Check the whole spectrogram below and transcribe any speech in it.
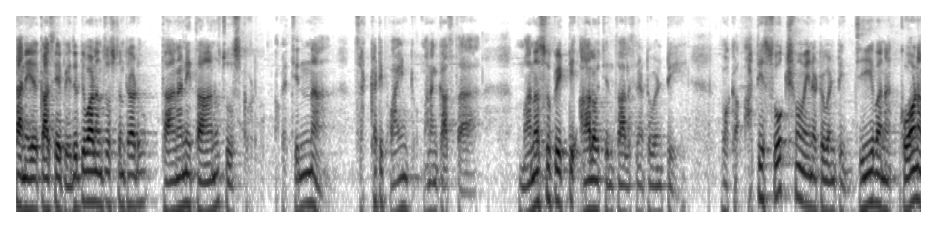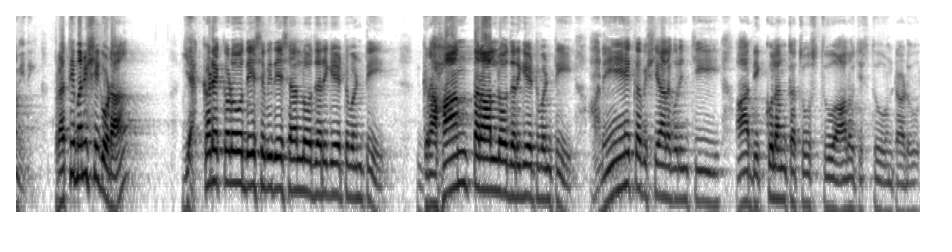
కానీ కాసేపు ఎదుటి వాళ్ళని చూస్తుంటాడు. తానని తాను చూసుకోడు. ఒక చిన్న చక్కటి పాయింట్ మనం కాస్త మనసు పెట్టి ఆలోచించాల్సినటువంటి ఒక అతి సూక్ష్మమైనటువంటి జీవన కోణం ఇది. ప్రతి మనిషి కూడా ఎక్కడెక్కడో దేశ విదేశాల్లో జరిగేటువంటి గ్రహాంతరాల్లో జరిగేటువంటి అనేక విషయాల గురించి ఆ దిక్కులంక చూస్తూ ఆలోచిస్తూ ఉంటాడు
